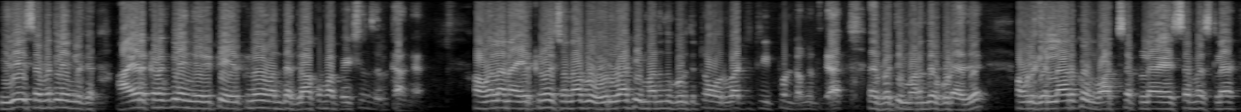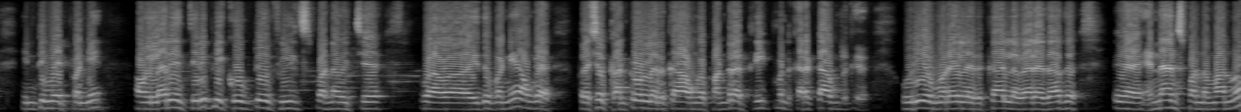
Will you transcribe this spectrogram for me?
இதே சமயத்தில் எங்களுக்கு ஆயிரக்கணக்கில் எங்ககிட்ட ஏற்கனவே வந்த குளாக்கோமா பேஷண்ட்ஸ் இருக்காங்க. அவங்களாம் நான் ஏற்கனவே சொன்னாப்ப ஒரு வாட்டி மருந்து கொடுத்துட்டோம் ஒரு வாட்டி ட்ரீட் பண்ணிட்டோங்கிறதுக்காக அதை பத்தி மறந்துடக்கூடாது அவங்களுக்கு எல்லாருக்கும் வாட்ஸ்அப்ல எஸ்எம்எஸ்ல இன்டிமேட் பண்ணி அவங்க எல்லாரையும் திருப்பி கூப்பிட்டு ஃபீல்ஸ் பண்ண வச்சு இது பண்ணி அவங்க ப்ரெஷர் கண்ட்ரோல்ல இருக்கா அவங்க பண்ற ட்ரீட்மெண்ட் கரெக்டா அவங்களுக்கு உரிய முறையில இருக்கா இல்லை வேற ஏதாவது என்ஹான்ஸ் பண்ணுமான்னு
